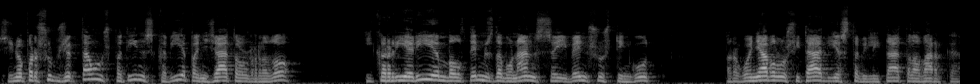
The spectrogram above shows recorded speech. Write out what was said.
sinó per subjectar uns patins que havia penjat al redó i que riaria amb el temps de bonança i ben sostingut per guanyar velocitat i estabilitat a la barca.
